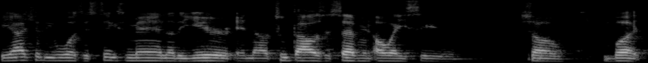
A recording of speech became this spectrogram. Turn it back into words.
He actually was the sixth man of the year in uh, 2007 08 season. So, but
